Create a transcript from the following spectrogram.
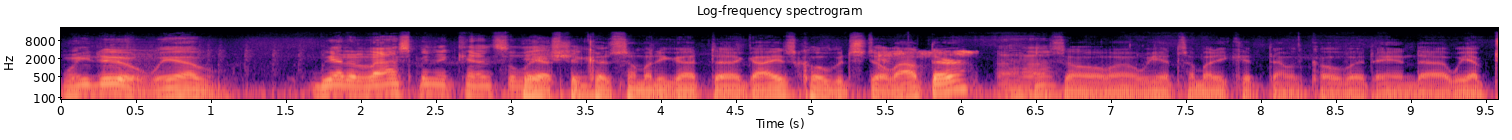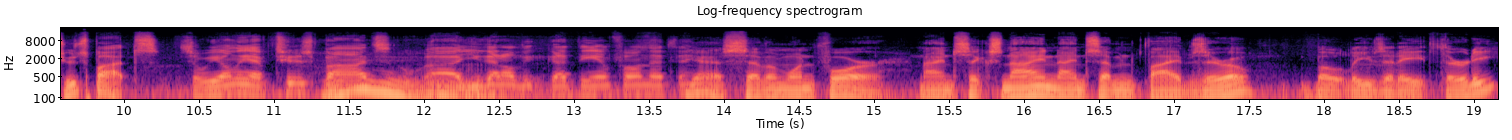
We do. We have. We had a last minute cancellation. Yes, because somebody got uh, guys. COVID still out there. Uh-huh. So uh, we had somebody get down with COVID, and uh, we have two spots. So we only have two spots. Uh, you got all the, got the info on that thing? Yeah, 714-969-9750. Boat leaves at 8:30.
